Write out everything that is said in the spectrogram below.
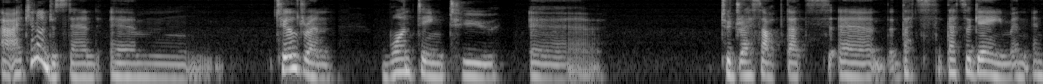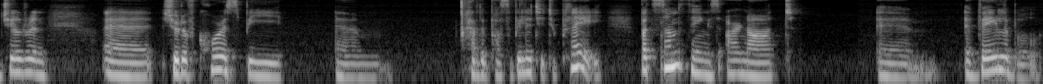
I can understand um, children wanting to uh, to dress up. That's uh, that's that's a game, and and children uh, should of course be um, have the possibility to play. But some things are not um, available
